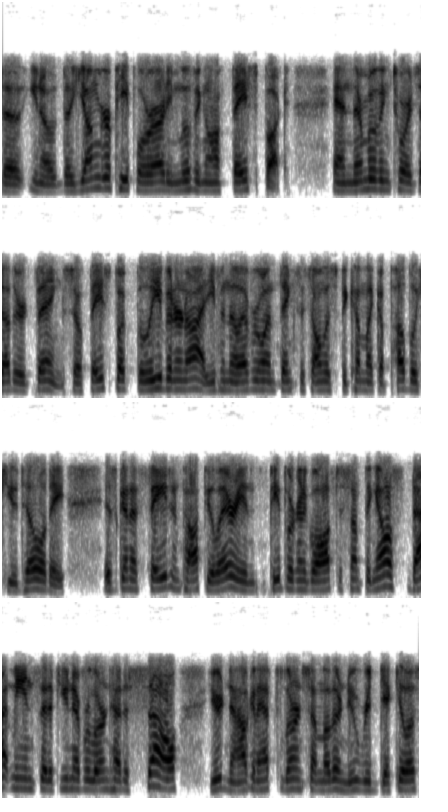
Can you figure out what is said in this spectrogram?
the you know the younger people are already moving off Facebook and they're moving towards other things. So Facebook, believe it or not, even though everyone thinks it's almost become like a public utility, is going to fade in popularity and people are going to go off to something else. That means that if you never learned how to sell, you're now going to have to learn some other new ridiculous,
